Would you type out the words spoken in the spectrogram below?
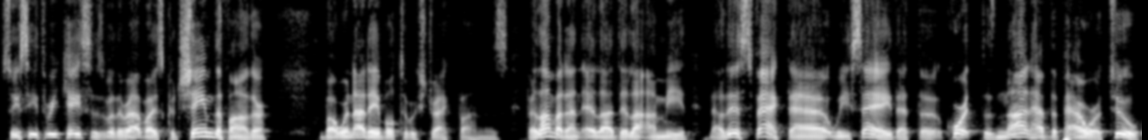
So you see three cases where the rabbis could shame the father but we're not able to extract funds. Now, this fact that we say that the court does not have the power to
